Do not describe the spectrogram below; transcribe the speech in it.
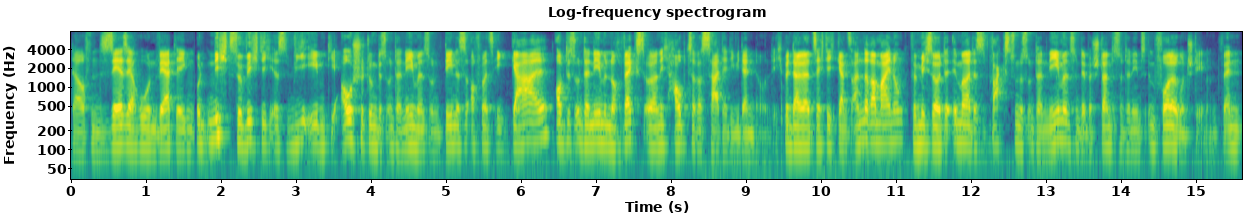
darauf einen sehr, sehr hohen Wert legen und nicht so wichtig ist wie eben die Ausschüttung des Unternehmens und denen ist es oftmals egal, ob das Unternehmen noch wächst oder nicht, Hauptsache es zahlt der Dividende und ich bin da tatsächlich ganz anderer Meinung. Für mich sollte immer das Wachstum des Unternehmens und der Bestand des Unternehmens im Vordergrund stehen und wenn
